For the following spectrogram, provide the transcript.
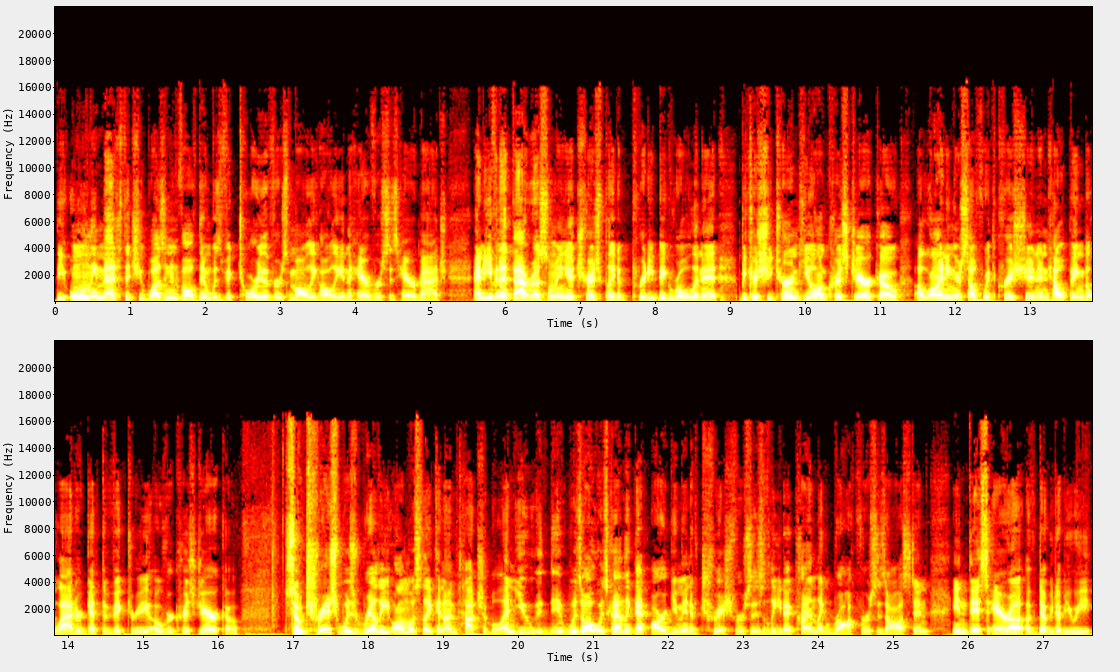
The only match that she wasn't involved in was Victoria versus Molly Holly in the hair versus hair match. And even at that WrestleMania, Trish played a pretty big role in it because she turned heel on Chris Jericho, aligning herself with Christian and helping the latter get the victory over Chris Jericho. So Trish was really almost like an untouchable. And you it was always kind of like that argument of Trish versus Lita, kind of like Rock versus Austin in this era of WWE.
